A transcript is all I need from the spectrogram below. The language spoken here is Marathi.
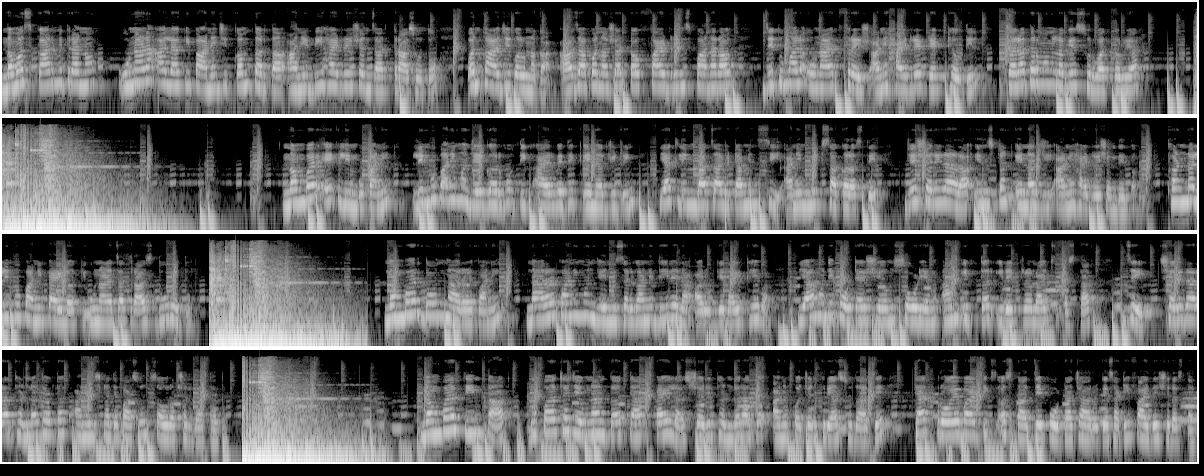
नमस्कार मित्रांनो उन्हाळा आला की पाण्याची कमतरता आणि डिहायड्रेशनचा त्रास होतो. पण काळजी करू नका. आज आपण अशा टॉप फाईव्ह ड्रिंक्स पाहणार आहोत जे तुम्हाला उन्हाळ्यात फ्रेश आणि हायड्रेटेड ठेवतील. चला तर मग लगेच सुरुवात करूया. नंबर एक लिंबू पाणी. लिंबू पाणी म्हणजे घरगुती आयुर्वेदिक एनर्जी ड्रिंक यात लिंबाचा विटॅमिन सी आणि मीठ साखर असते. जे शरीराला इन्स्टंट एनर्जी आणि हायड्रेशन देतं. थंड लिंबू पाणी प्यायलं की उन्हाळ्याचा त्रास दूर होतो. नंबर दोन नारळ पाणी. नारळ पाणी म्हणजे निसर्गाने दिलेला आरोग्यदायी ठेवा. यामध्ये पोटॅशियम सोडियम आणि इतर इलेक्ट्रोलाइट्स असतात जे शरीराला थंड ठेवतात आणि उष्णतेपासून संरक्षण करतात. नंबर तीन ताक दुपारच्या जेवणानंतर ताक प्यायलाच शरीर थंड राहतं आणि पचनक्रिया सुधारते. त्यात प्रोएबायोटिक्स असतात जे पोटाच्या आरोग्यासाठी फायदेशीर असतात.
